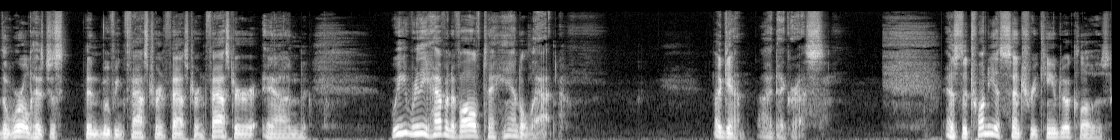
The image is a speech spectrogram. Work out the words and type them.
the world has just been moving faster and faster and faster, and we really haven't evolved to handle that. Again, I digress. As the 20th century came to a close,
